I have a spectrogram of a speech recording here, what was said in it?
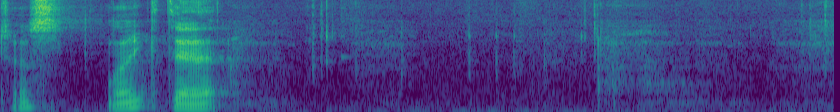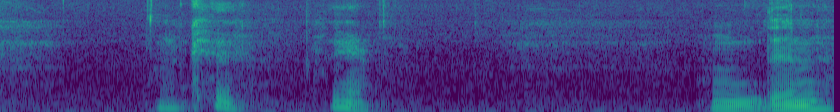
just like that Okay, there. And then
